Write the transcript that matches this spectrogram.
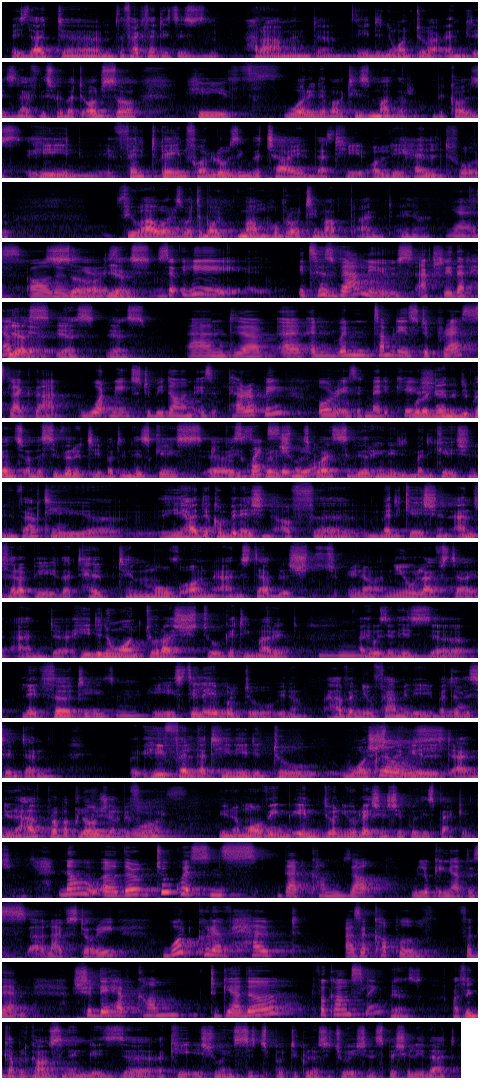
is that um, the fact that it is haram and um, he didn't want to end his life this way. But also, he worried about his mother because he felt pain for losing the child that he only held for few hours. What about mom who brought him up and you know? Yes all those so, years. yes. So he it's his values actually that helped yes, him. yes yes and, uh, and and when somebody is depressed like that what needs to be done is it therapy or is it medication? Well, again, it depends on the severity. But in his case, uh, his depression severe? was quite severe. He needed medication. In fact, okay. he uh, he had a combination of uh, medication and therapy that helped him move on and establish, you know, a new lifestyle. And uh, he didn't want to rush to getting married. Mm-hmm. he was in his uh, late 30s. Mm-hmm. He's still able to, you know, have a new family, but at the same time, he felt that he needed to wash Close. the guilt and you know have proper closure before yes. you know moving into a new relationship with his package. Now uh, there are two questions that comes up looking at this uh, life story. What could have helped as a couple for them? Should they have come together for counseling? Yes. I think couple counseling is uh, a key issue in such particular situation, especially that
